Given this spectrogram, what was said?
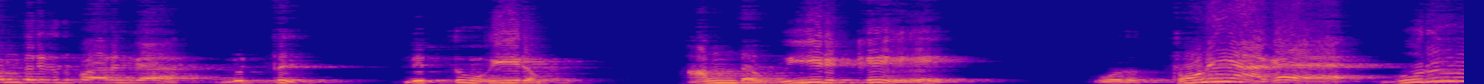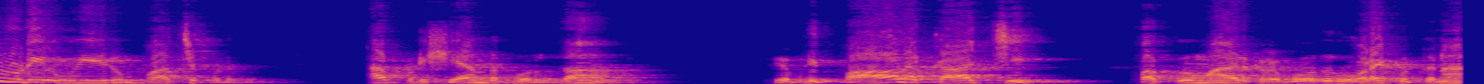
வந்திருக்குது பாருங்க வித்து வித்தும் உயிரும். அந்த உயிருக்கு ஒரு துணையாக குருவினுடைய உயிரும் பாய்ச்சப்படுது. அப்படி சேர்ந்த பொருள் தான் எப்படி பாலை காய்ச்சி பக்குவமா இருக்கிற போது உரைக்குத்துனா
